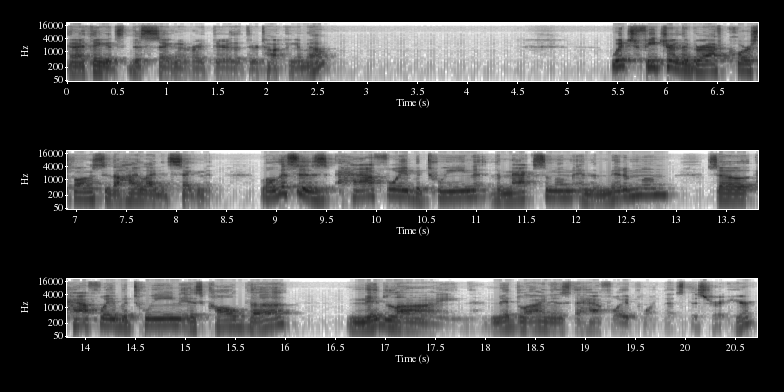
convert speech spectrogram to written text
And I think it's this segment right there that they're talking about. Which feature of the graph corresponds to the highlighted segment? Well, this is halfway between the maximum and the minimum. So halfway between is called the midline. Midline is the halfway point. That's this right here.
